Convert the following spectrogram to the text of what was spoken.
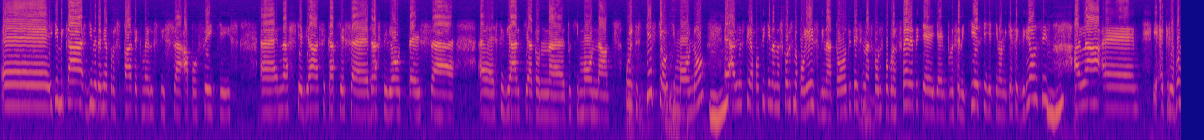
Ε, γενικά γίνεται μια προσπάθεια εκ μέρους της α, αποθήκης ε, να σχεδιάσει κάποιες ε, δραστηριότητες ε, ε, στη διάρκεια των, ε, του χειμώνα, πολιτιστικές και όχι μόνο. Ε, άλλωστε η αποθήκη είναι ένας χώρος με πολλές δυνατότητες, είναι ένας χώρος που προσφέρεται και για προσενικίες και για κοινωνικές εκδηλώσεις, αλλά ε, ακριβώς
